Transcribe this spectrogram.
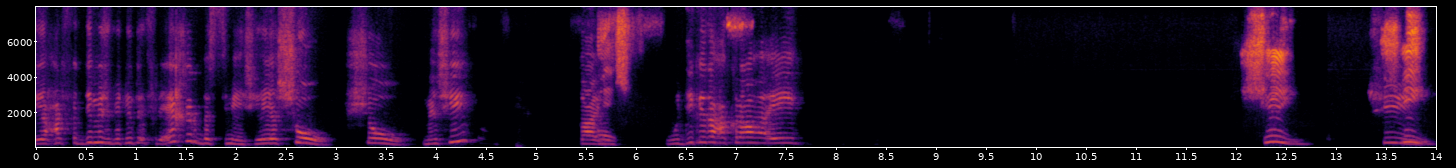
هي حرف الدي مش بيتنطق في الآخر بس ماشي هي شو شو ماشي؟ طيب ماشي. ودي كده هقرأها إيه؟ شي شي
